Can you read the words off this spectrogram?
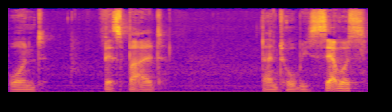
und bis bald. Dein Tobi. Servus.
